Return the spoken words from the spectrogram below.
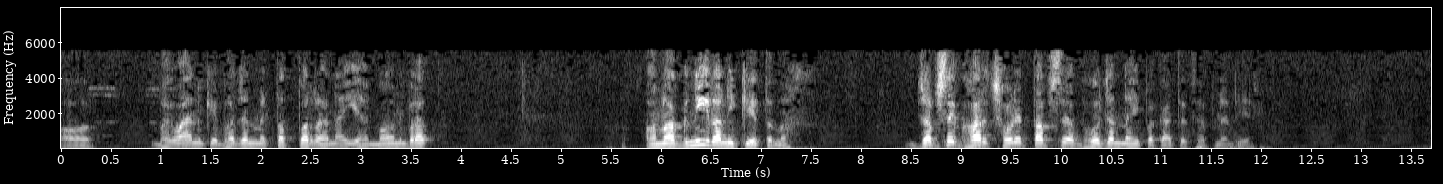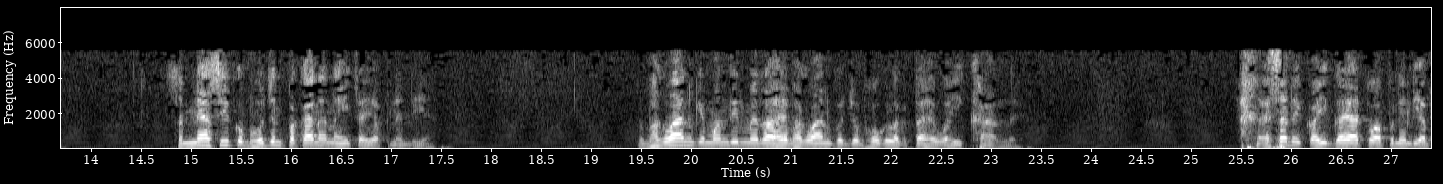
और भगवान के भजन में तत्पर रहना, यह है मौन व्रत। अनग्नि रनिकेतन जब से घर छोड़े, तब से भोजन नहीं पकाते थे अपने लिए। सन्यासी को भोजन पकाना नहीं चाहिए अपने लिए। तो भगवान के मंदिर में रहे, भगवान को जो भोग लगता है वही खा ले। ऐसा नहीं कहीं गया तो अपने लिए अब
